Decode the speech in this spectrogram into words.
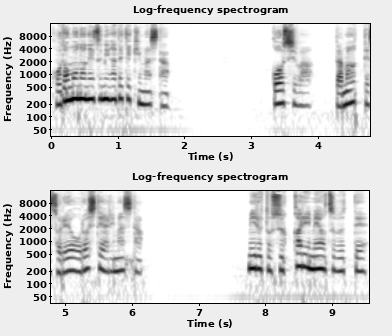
子供のネズミが出てきました。ゴーシュは黙ってそれを下ろしてやりました。見るとすっかり目をつぶって、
